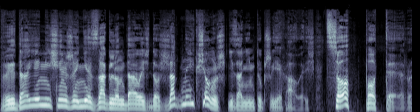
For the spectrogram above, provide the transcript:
wydaje mi się, że nie zaglądałeś do żadnej książki, zanim tu przyjechałeś. Co, Potter?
